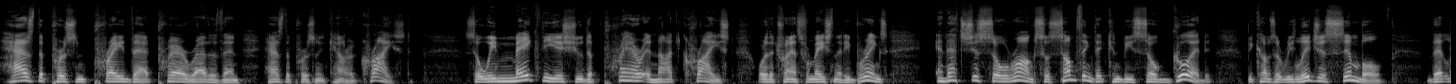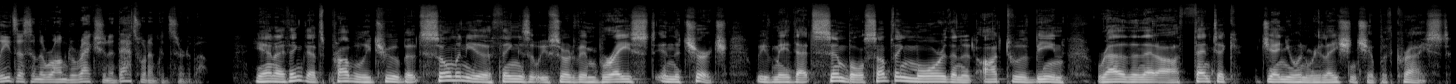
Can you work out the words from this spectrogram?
has the person prayed that prayer rather than has the person encountered Christ? So we make the issue the prayer and not Christ or the transformation that he brings. And that's just so wrong. So something that can be so good becomes a religious symbol that leads us in the wrong direction. And that's what I'm concerned about. Yeah, and I think that's probably true about so many of the things that we've sort of embraced in the church. We've made that symbol something more than it ought to have been, rather than that authentic, genuine relationship with Christ.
